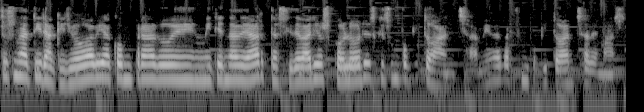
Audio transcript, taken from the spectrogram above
Esto es una tira que yo había comprado en mi tienda de arte, así de varios colores, que es un poquito ancha. A mí me parece un poquito ancha además.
